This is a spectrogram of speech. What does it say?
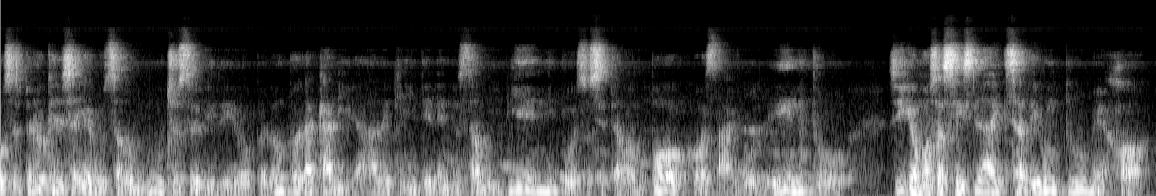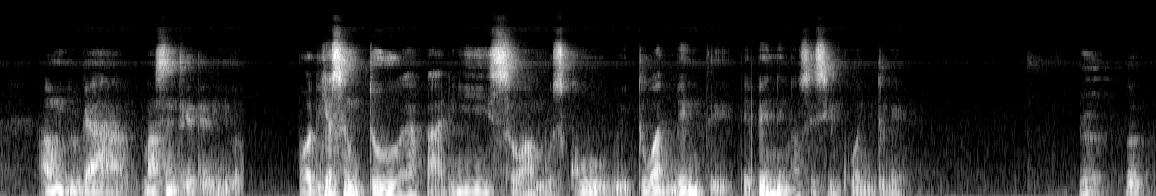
Espero que les haya gustado mucho este video, perdón por la calidad de que internet no está muy bien y por eso se traba un poco, está algo lento. Sigamos a 6 likes haré un tour mejor, a un lugar más entretenido. Podría ser un tour a París o a Moscú virtualmente, depende, no sé si encuentre.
